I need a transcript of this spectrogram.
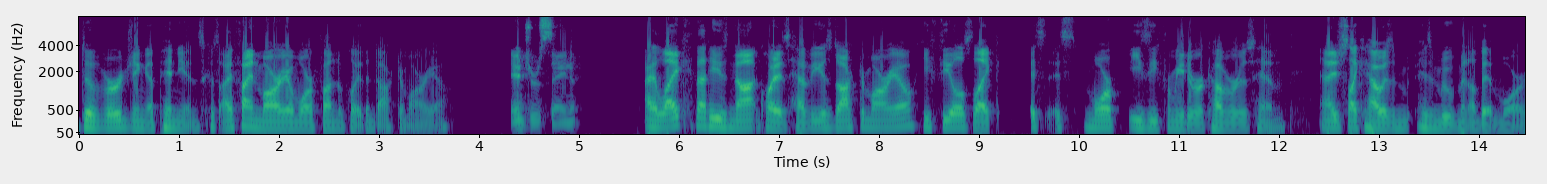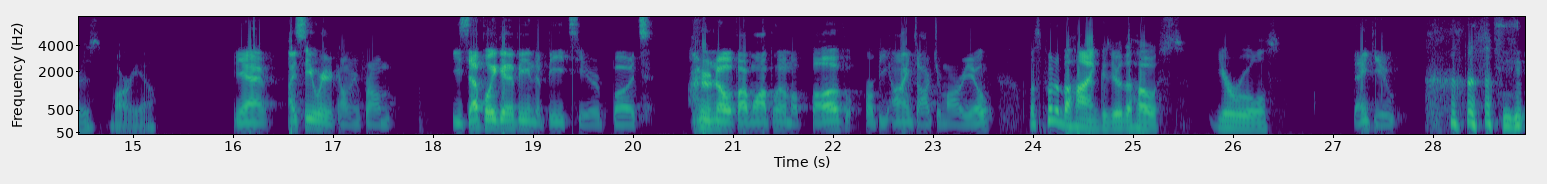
diverging opinions because I find Mario more fun to play than Dr. Mario. Interesting. I like that he's not quite as heavy as Dr. Mario. He feels like it's it's more easy for me to recover as him and I just like how his his movement a bit more is Mario. Yeah, I see where you're coming from. He's definitely gonna be in the B tier, but I don't know if I want to put him above or behind Dr. Mario. Let's put him behind because you're the host. Your rules. Thank you.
